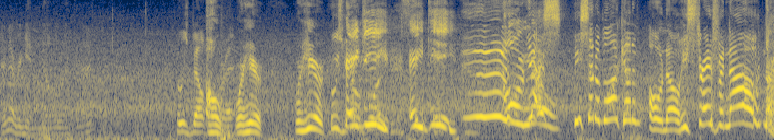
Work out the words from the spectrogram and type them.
They're never getting built like that. Who's built Oh, for it? we're here. We're here. Who's AD? built AD. Oh no. Yes! He set a block on him. Oh no, he's straight for now. No.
